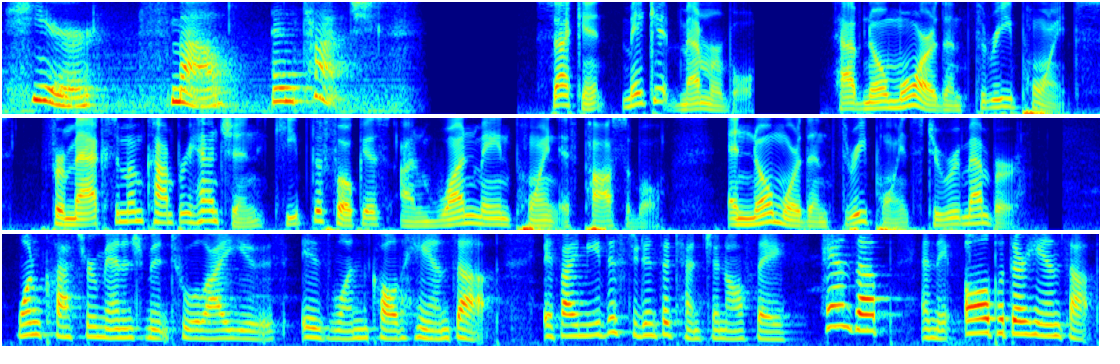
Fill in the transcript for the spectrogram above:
hear, smell, and touch. Second, make it memorable. Have no more than three points. For maximum comprehension, keep the focus on one main point if possible, and no more than three points to remember. One classroom management tool I use is one called Hands Up. If I need the students' attention, I'll say, hands up, and they all put their hands up.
